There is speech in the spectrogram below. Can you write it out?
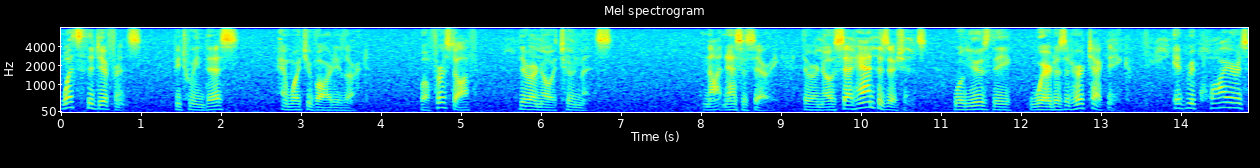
what's the difference between this and what you've already learned? Well, first off, there are no attunements. Not necessary. There are no set hand positions. We'll use the where does it hurt technique. It requires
